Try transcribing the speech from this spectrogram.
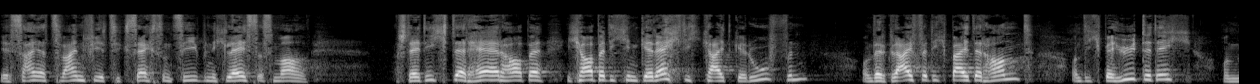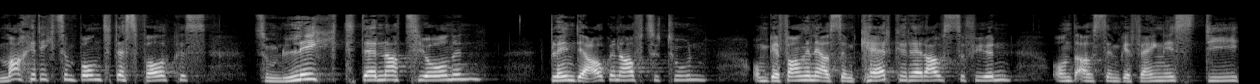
Jesaja 42, 6 und 7. Ich lese das mal. Da steht, ich, der Herr, habe, ich habe dich in Gerechtigkeit gerufen und ergreife dich bei der Hand und ich behüte dich und mache dich zum Bund des Volkes, zum Licht der Nationen, blinde Augen aufzutun, um Gefangene aus dem Kerker herauszuführen und aus dem Gefängnis, die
